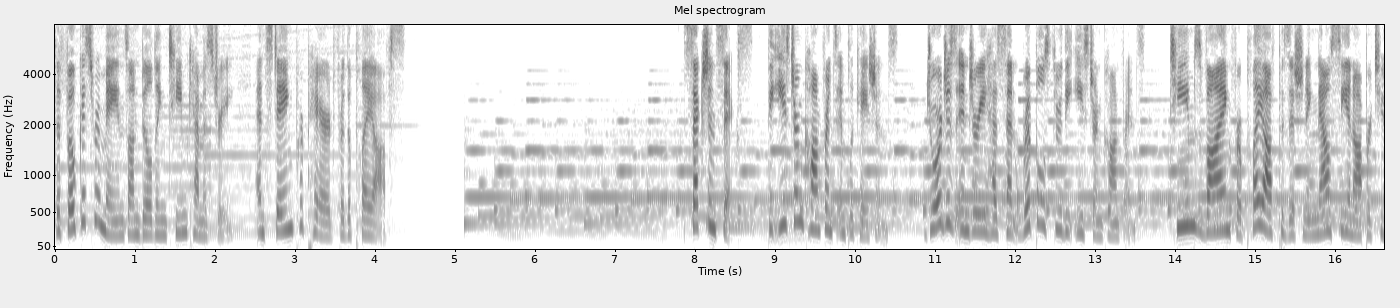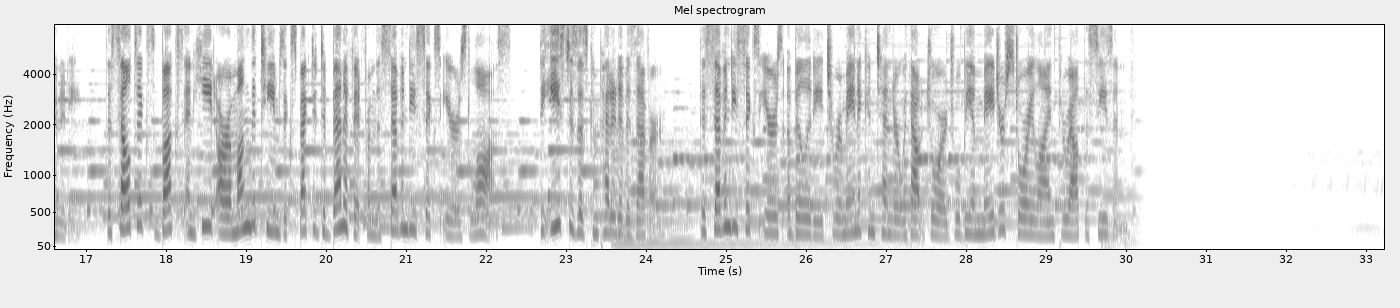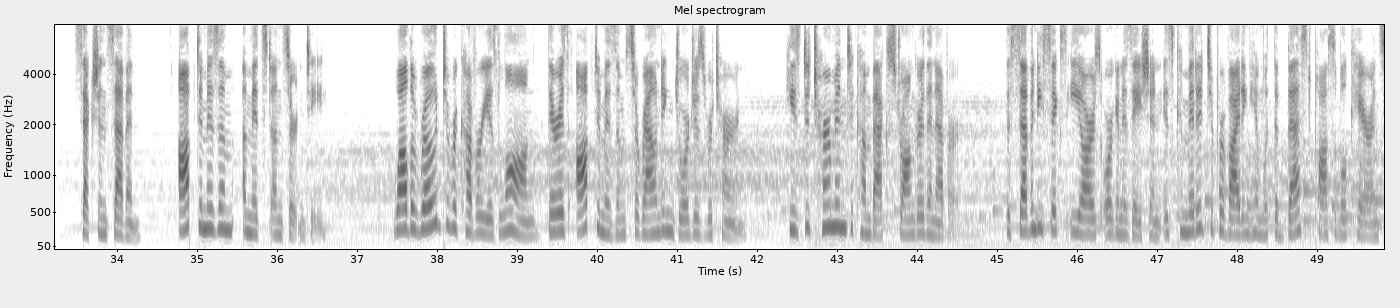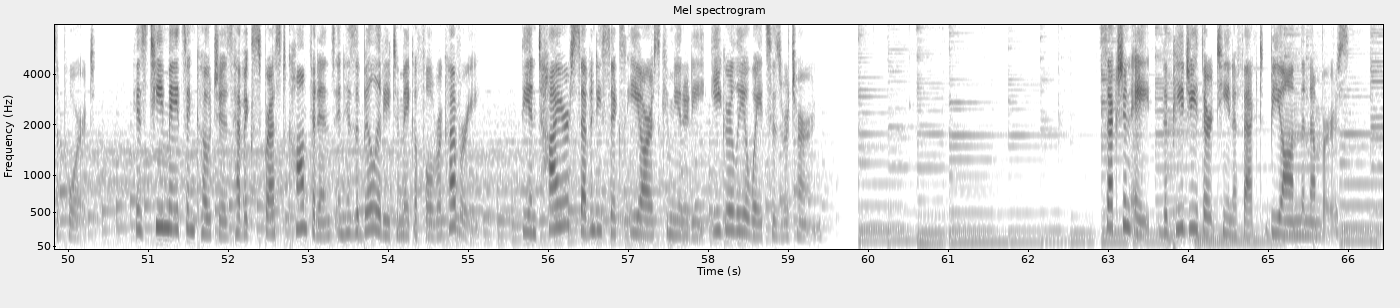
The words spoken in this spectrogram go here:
The focus remains on building team chemistry and staying prepared for the playoffs. Section 6 The Eastern Conference Implications. George's injury has sent ripples through the Eastern Conference. Teams vying for playoff positioning now see an opportunity. The Celtics, Bucks, and Heat are among the teams expected to benefit from the 76ers loss. The East is as competitive as ever. The 76ers ability to remain a contender without George will be a major storyline throughout the season. Section 7 Optimism amidst uncertainty. While the road to recovery is long, there is optimism surrounding George's return. He's determined to come back stronger than ever. The 76ers' organization is committed to providing him with the best possible care and support. His teammates and coaches have expressed confidence in his ability to make a full recovery. The entire 76ers' community eagerly awaits his return. Section 8 The PG 13 Effect Beyond the Numbers.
